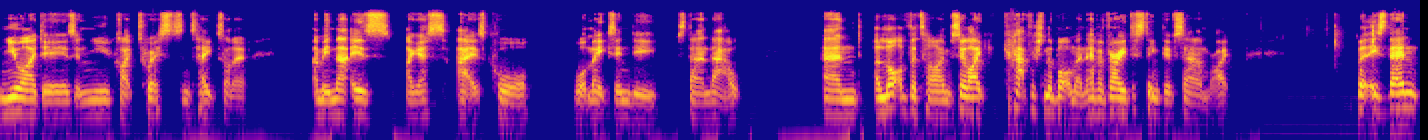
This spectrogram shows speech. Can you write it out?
new ideas and new like twists and takes on it i mean that is i guess at its core what makes indie stand out and a lot of the time so like Catfish and the Bottlemen they have a very distinctive sound right but it's then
